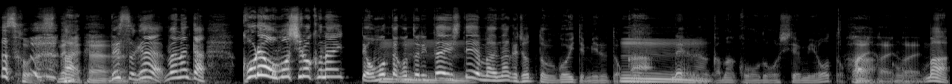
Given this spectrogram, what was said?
と。そうですねはいですがまあなんかこれ面白くないって思ったことに対して、まあなんかちょっと動いてみるとか、うんねなんかまあ行動してみようとか、はいはいはいうんまあ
